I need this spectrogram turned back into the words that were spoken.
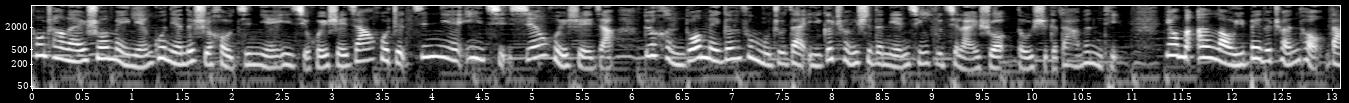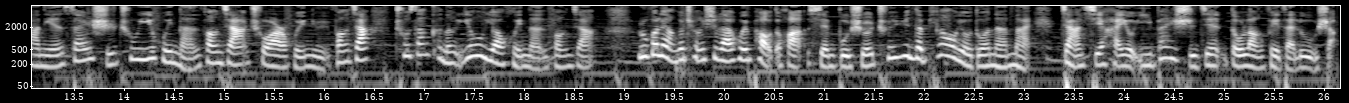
通常来说，每年过年的时候，今年一起回谁家，或者今年一起先回谁家，对很多没跟父母住在一个城市的年轻夫妻来说，都是个大问题。要么按老一辈的传统，大年三十、初一回男方家，初二回女方家，初三可能又要回男方家。如果两个城市来回跑的话，先不说春运的票有多难买，假期还有一半时间都浪费在路上。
